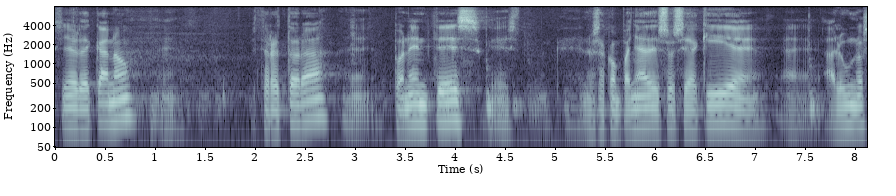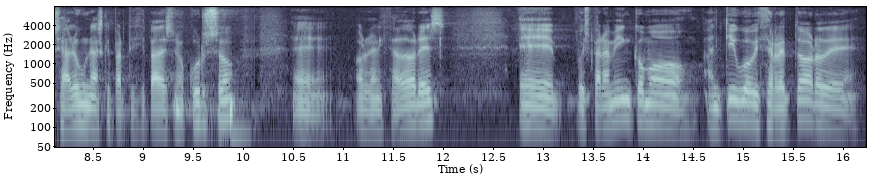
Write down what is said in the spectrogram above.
señor decano, eh, vicerrectora, eh, ponentes que, que nos acompañades hoxe aquí, eh, eh, alumnos e alumnas que participades no curso, eh, organizadores. Eh, pois para min, como antigo vicerrector de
